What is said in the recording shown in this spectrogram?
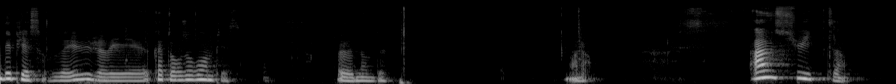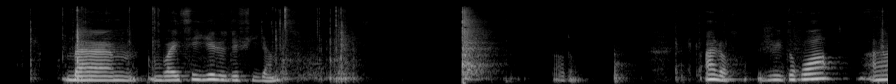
des pièces. Vous avez vu, j'avais 14 euros en pièces. non, 2. Voilà. Ensuite, ben, on va essayer le défi. Pardon. Alors, j'ai droit à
